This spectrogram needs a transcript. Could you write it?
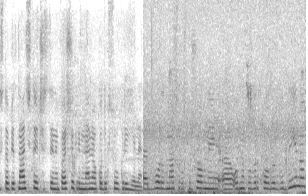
115 частини 1 кримінального кодексу України. Е, Двор у нас розташований е, одноповерховий будинок.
